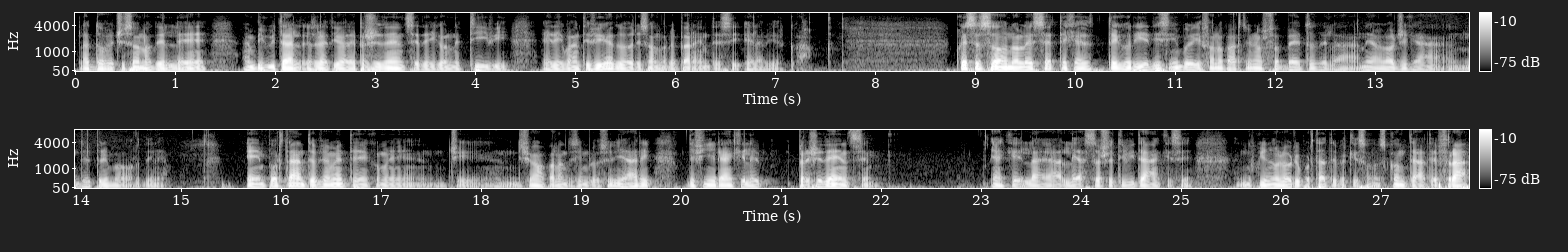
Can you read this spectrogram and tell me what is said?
laddove ci sono delle ambiguità relative alle precedenze dei connettivi e dei quantificatori, sono le parentesi e la virgola. Queste sono le sette categorie di simboli che fanno parte di un alfabeto della, nella logica del primo ordine. È importante ovviamente, come ci dicevamo parlando di simboli ausiliari, definire anche le precedenze e anche la, le associatività, anche se qui non le ho riportate perché sono scontate, fra,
